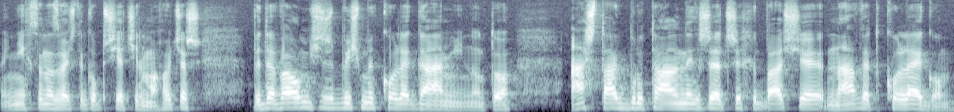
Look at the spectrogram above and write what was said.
nie chcę nazywać tego przyjacielem, chociaż wydawało mi się, że byliśmy kolegami, no to aż tak brutalnych rzeczy chyba się nawet kolegom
